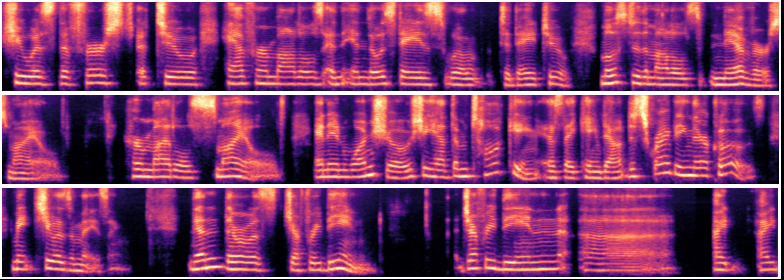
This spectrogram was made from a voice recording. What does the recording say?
She was the first uh, to have her models, and in those days, well, today too, most of the models never smiled. Her models smiled. And in one show, she had them talking as they came down, describing their clothes. I mean, she was amazing. Then there was Geoffrey Beene. Geoffrey Beene, uh, I, I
